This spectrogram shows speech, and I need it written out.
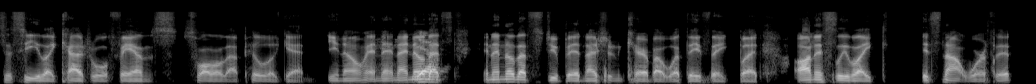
to see like casual fans swallow that pill again, you know? And and I know yeah. that's and I know that's stupid and I shouldn't care about what they think, but honestly, like it's not worth it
